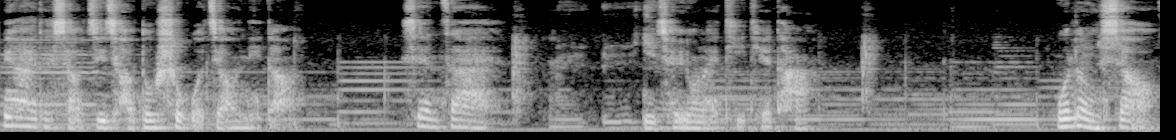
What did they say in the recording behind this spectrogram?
恋爱的小技巧都是我教你的，现在你却用来体贴他。我冷笑，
